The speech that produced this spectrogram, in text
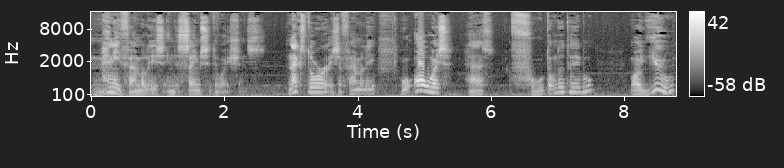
many families in the same situations. Next door is a family who always has food on the table while you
